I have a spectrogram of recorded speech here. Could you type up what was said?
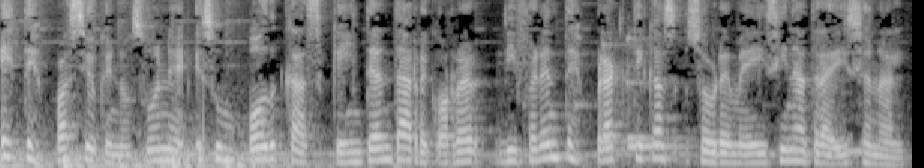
Este espacio que nos une es un podcast que intenta recorrer diferentes prácticas sobre medicina tradicional.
